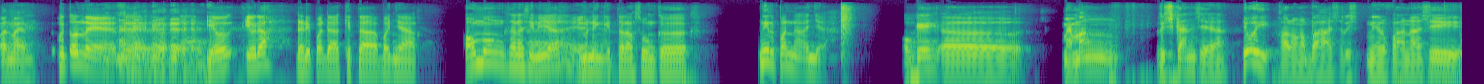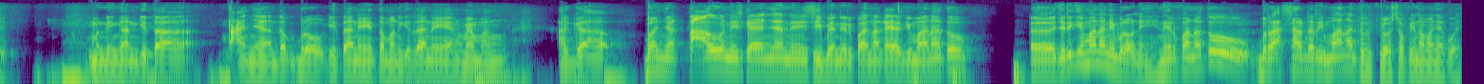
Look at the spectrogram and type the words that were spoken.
Online. Online. Ya yaudah daripada kita banyak omong sana sini ya, Ah, iya. mending kita langsung ke Nirvana aja. Oke, eh memang riskan sih ya. Yoi. Kalau ngebahas Nirvana sih mendingan kita tanya bro kita nih teman kita nih yang memang agak banyak tahu nih kayaknya nih si band Nirvana kayak gimana tuh. Eh jadi gimana nih bro nih Nirvana tuh berasal dari mana tuh filosofi namanya boy?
